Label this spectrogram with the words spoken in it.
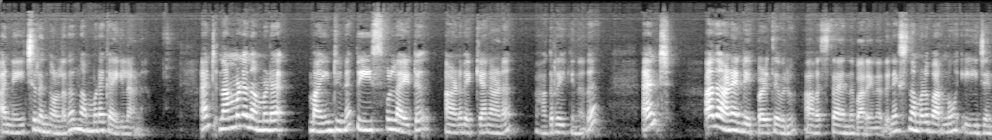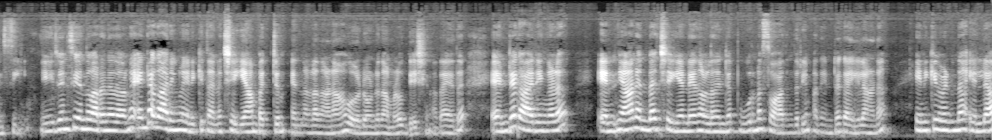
ആ നേച്ചർ എന്നുള്ളത് നമ്മുടെ കയ്യിലാണ്. ആൻഡ് നമ്മൾ നമ്മുടെ മൈൻഡിനെ പീസ്ഫുൾ ആയിട്ട് ആണ് വെക്കാനാണ് ആഗ്രഹിക്കുന്നത്. ആൻഡ് അതാണ് എന്റെ ഇപ്പോഴത്തെ ഒരു അവസ്ഥ എന്ന് പറയുന്നത്. നെക്സ്റ്റ് നമ്മൾ പറഞ്ഞു ഏജൻസി ഏജൻസി എന്ന് പറയുന്നതാണ് എന്റെ കാര്യങ്ങൾ എനിക്ക് തന്നെ ചെയ്യാൻ പറ്റും എന്നുള്ളതാണ് ആ വേർഡ് കൊണ്ട് നമ്മൾ ഉദ്ദേശിക്കുന്നത്. അതായത് എന്റെ കാര്യങ്ങൾ ഞാൻ എന്താ ചെയ്യേണ്ടതെന്നുള്ളതിന്റെ പൂർണ സ്വാതന്ത്ര്യം അത് എന്റെ കയ്യിലാണ്. എനിക്ക് വേണ്ടുന്ന എല്ലാ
